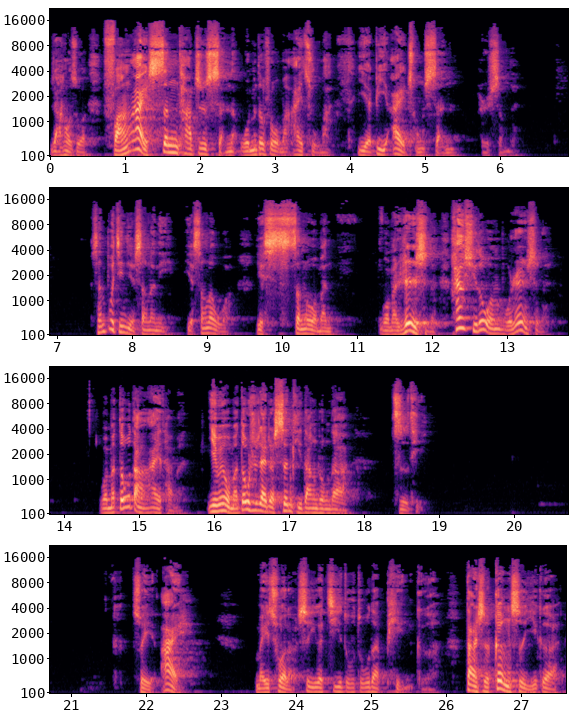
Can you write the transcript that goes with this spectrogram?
然后说凡爱生他之神的，我们都说我们爱主嘛，也必爱从神而生的。神不仅仅生了你，也生了我，也生了我们，我们认识的，还有许多我们不认识的，我们都当爱他们，因为我们都是在这身体当中的肢体。所以爱，没错的，是一个基督徒的品格，但是更是一个。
